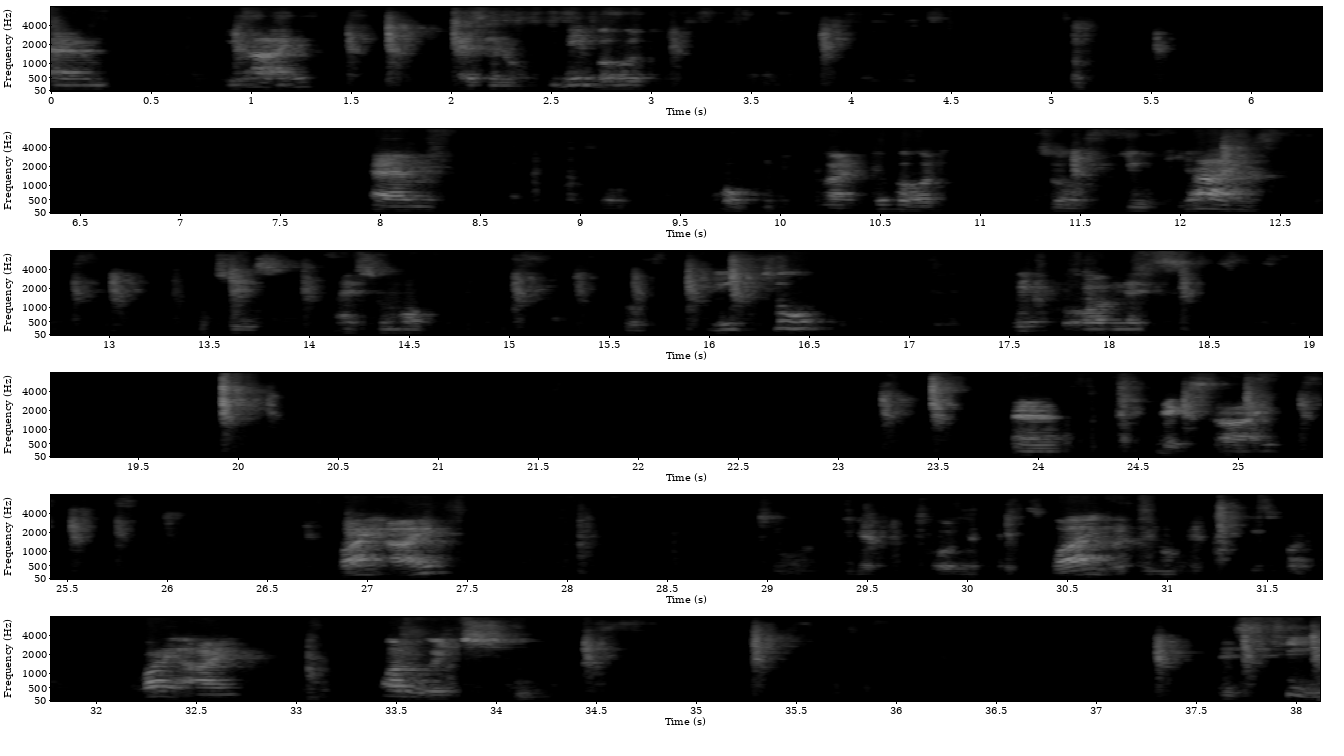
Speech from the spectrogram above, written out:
um, I as an open neighborhood. Um, so open neighborhood. So UPI, which is isomorphic to A2 with coordinates and xi, yi. So we have coordinate xy, but we know x is y yi on which this t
